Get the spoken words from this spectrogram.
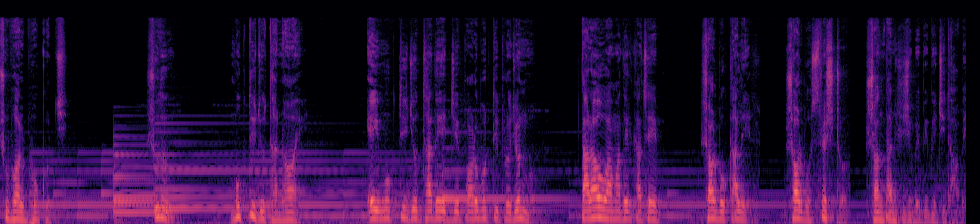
সুফল ভোগ করছি। শুধু মুক্তিযোদ্ধা নয়, এই মুক্তিযোদ্ধাদের যে পরবর্তী প্রজন্ম, তারাও আমাদের কাছে সর্বকালের সর্বশ্রেষ্ঠ সন্তান হিসেবে বিবেচিত হবে।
